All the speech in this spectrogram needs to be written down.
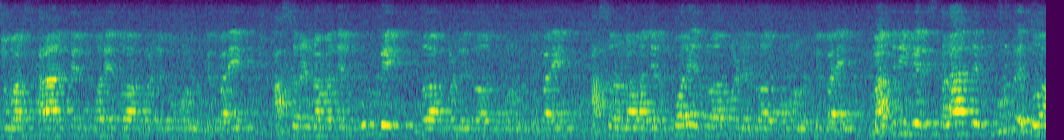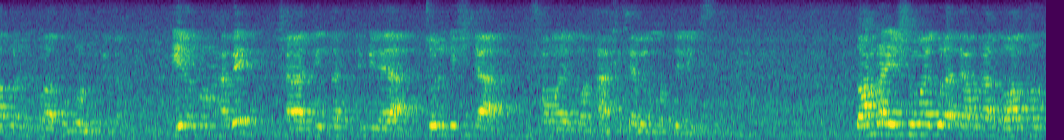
জুমার সালাতের পরে দোয়া করলে কবুল হতে পারে, আসরের নামাজের পূর্বে দোয়া করলে দোয়া কবুল হতে পারে, আসরের নামাজের পরে দোয়া করলে দোয়া কবুল হতে পারে, মাগরিবের সালাতের পূর্বে দোয়া করলে দোয়া কবুল হতে পারে। এরকম ভাবে সারা দিন রাত্রি মিলায়া চল্লিশটা সময়ের কথা হিসাবের মধ্যে লিখছে। তো আমরা এই সময়গুলোতে আমরা দোয়া করব,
